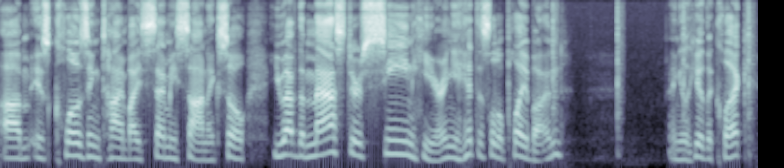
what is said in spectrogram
um, is Closing Time by Semisonic. So, you have the master scene here, and you hit this little play button, and you'll hear the click.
